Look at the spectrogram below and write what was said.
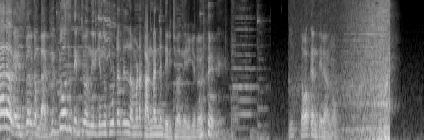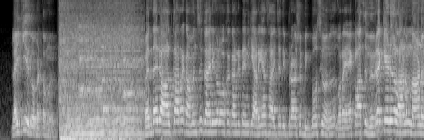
Hello guys welcome back Bigg Boss തിരിച്ചു വന്നിരിക്കുന്നു. കൂട്ടത്തിൽ നമ്മുടെ കണ്ടന്റ് തിരിച്ചു വന്നിരിക്കുന്നു. ഈ തോക്ക് എന്തിനാണോ ലൈക്ക് ചെയ്തോ പെട്ടെന്ന്. അപ്പൊ എന്തായാലും ആൾക്കാരുടെ കമന്റ്സും കാര്യങ്ങളും ഒക്കെ കണ്ടിട്ട് എനിക്ക് അറിയാൻ സാധിച്ചത് ഇപ്രാവശ്യം ബിഗ് ബോസ് വന്നത് കുറെ എ ക്ലാസ് വിവരക്കേടുകളാണെന്നാണ്.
